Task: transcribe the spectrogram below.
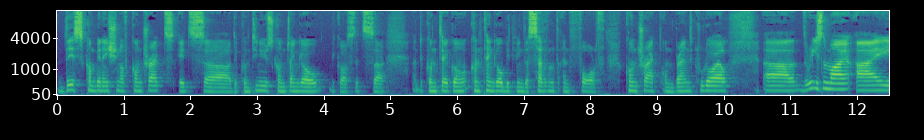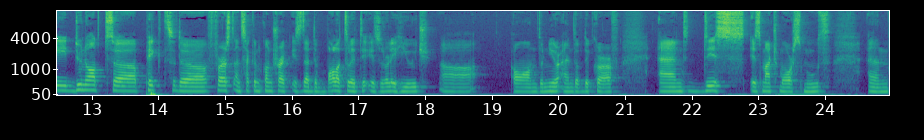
this combination of contracts it's uh, the continuous contango because it's uh, the contango, contango between the seventh and fourth contract on Brent crude oil. Uh, the reason why I do not uh, pick the first and second contract is that the volatility is really huge uh, on the near end of the curve, and this is much more smooth, and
